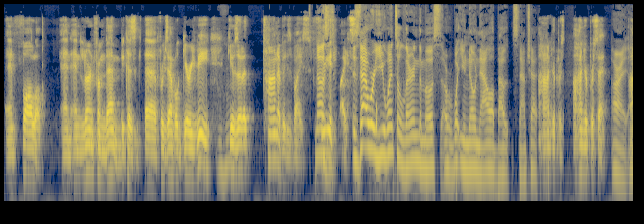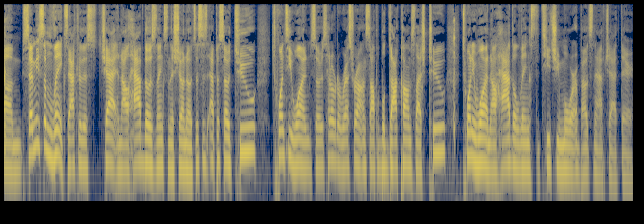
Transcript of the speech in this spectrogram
and follow and, and learn from them. Because, uh, for example, Gary Vee gives out a ton of advice, Mm-hmm. Now, free is, advice. is that where you went to learn the most, or what you know now about Snapchat? hundred percent, hundred percent. All right. Um, send me some links after this chat, and I'll have those links in the show notes. This is episode 221. So just head over to restaurantunstoppable.com slash 221. I'll have the links to teach you more about Snapchat there.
